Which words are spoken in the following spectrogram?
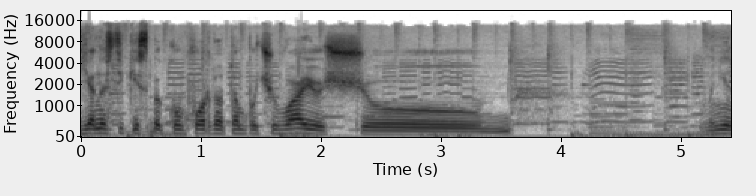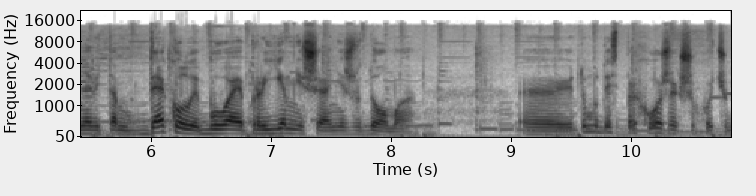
Я настільки себе комфортно там почуваю, що мені навіть там деколи буває приємніше, аніж вдома. Е, Тому десь приходжу, якщо хочу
